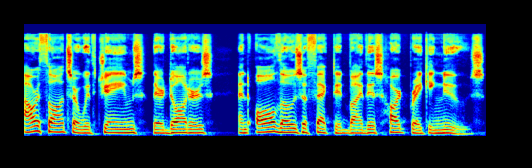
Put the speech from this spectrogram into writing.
Our thoughts are with James, their daughters, and all those affected by this heartbreaking news.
